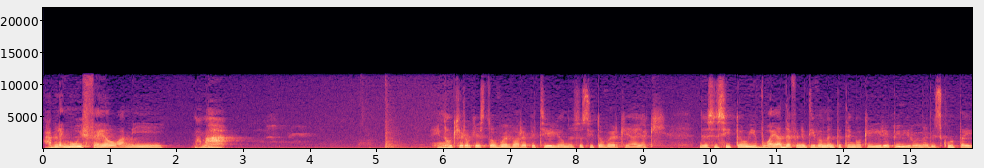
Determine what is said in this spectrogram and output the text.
hablé muy feo a mi mamá. Y no quiero que esto vuelva a repetir, yo necesito ver qué hay aquí. Necesito y voy a definitivamente tengo que ir y pedir una disculpa y,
